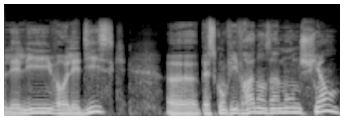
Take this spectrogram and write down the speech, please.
les livres, les disques, parce qu'on vivra dans un monde chiant.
